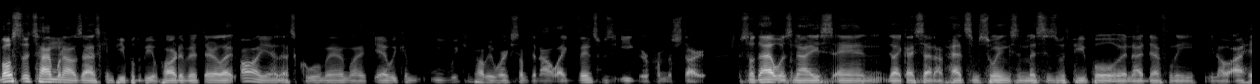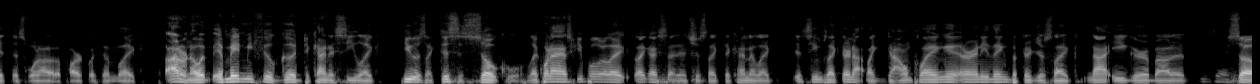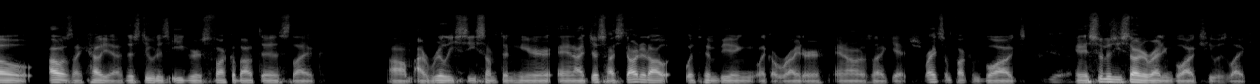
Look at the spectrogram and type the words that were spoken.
most of the time when I was asking people to be a part of it, they're like, "Oh yeah, that's cool, man. Like, yeah, we can we can probably work something out." Like Vince was eager from the start, so that was nice. And like I said, I've had some swings and misses with people, and I definitely, you know, I hit this one out of the park with him. Like, I don't know, it, it made me feel good to kind of see like he was like, "This is so cool." Like when I ask people, are like, like I said, it's just like they kind of like it seems like they're not like downplaying it or anything, but they're just like not eager about it. Exactly. So I was like, hell yeah, this dude is eager as fuck about this. Like, um, I really see something here. And I just I started out with him being like a writer, and I was like, yeah, just write some fucking blogs. Yeah. And as soon as he started writing blogs, he was like,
